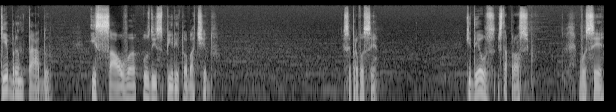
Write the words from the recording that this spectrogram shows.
quebrantado e salva os de espírito abatido. Isso é para você. Que Deus está próximo. Você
